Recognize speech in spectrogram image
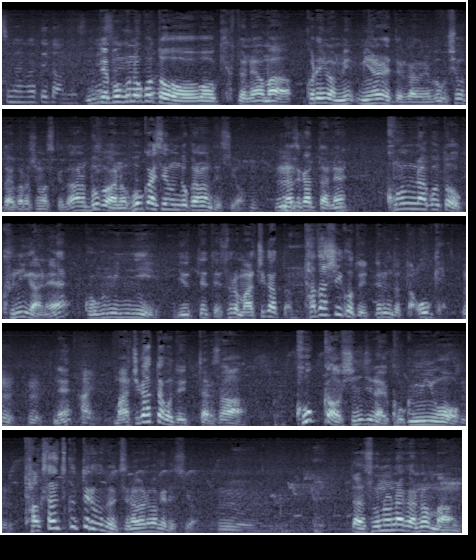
つながってたんですね。で僕のことを聞くとねまあこれ今見見られてる方に僕正体からしますけどあの僕はあの法改正運動家なんですよ、なぜかって言ったらねこんなことを国がね国民に言っててそれは間違った。正しいこと言ってるんだったら OK うんうん。ね、はい。間違ったこと言ってたらさ国家を信じない国民をん。たくさん作ってることにつながるわけですよ。うん。だからその中の、まあうん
